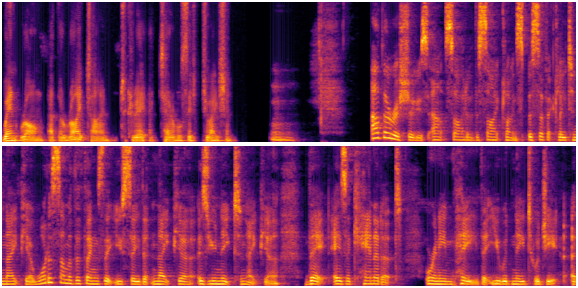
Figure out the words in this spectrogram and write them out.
went wrong at the right time to create a terrible situation. Mm. Other issues outside of the cyclone, specifically to Napier, what are some of the things that you see that Napier is unique to Napier that, as a candidate, or an MP that you would need to, uh,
